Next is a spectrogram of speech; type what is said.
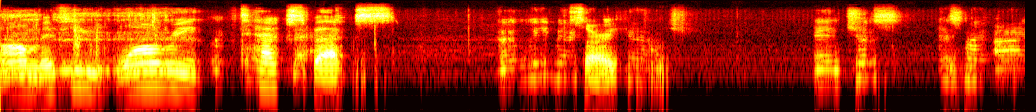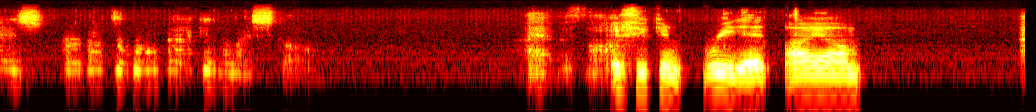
Um, if you want to read tech specs, sorry. And just as my eyes are about to roll back into my skull, I have a thought. If you can read it, I um, I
